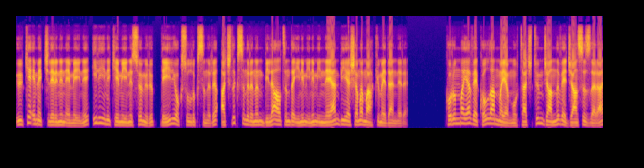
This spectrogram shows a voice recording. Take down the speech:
Ülke emekçilerinin emeğini, iliğini kemiğini sömürüp, değil yoksulluk sınırı, açlık sınırının bile altında inim inim inleyen bir yaşama mahkum edenlere korunmaya ve kollanmaya muhtaç tüm canlı ve cansızlara,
